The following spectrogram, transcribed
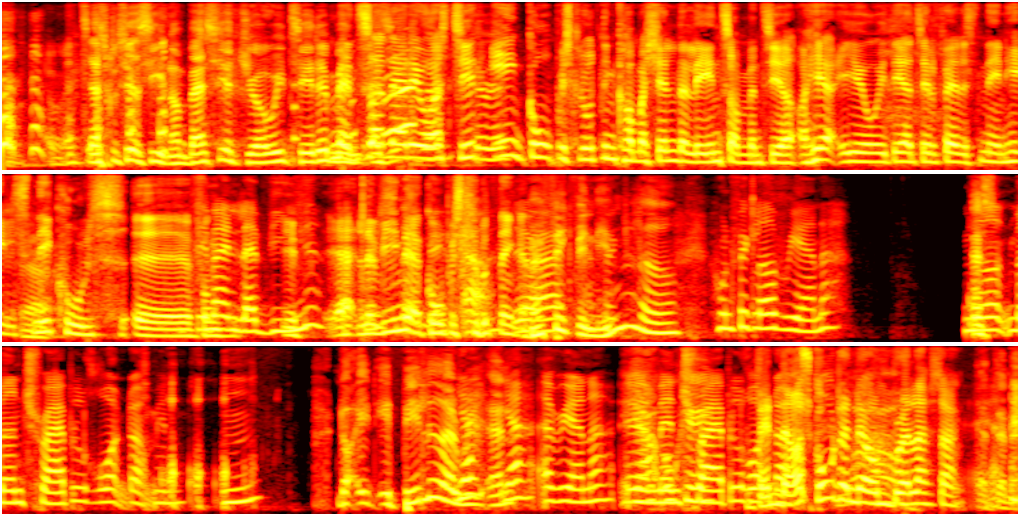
jeg skulle til at sige, Nå, hvad siger Joey til det? Men sådan er det jo også tit. En god beslutning kommer sjældent alene, som man siger. Og her er jo i det her tilfælde sådan en helt snekuls... Øh, Det var en lavine. Ja, lavine er gode beslutninger. Ja, Hvad fik veninden lavet? Hun fik lavet Rihanna. Med, Altså- med en tribal rundt om hende. Mm. Nå, et, et billede af Ja, Rihanna? ja, af Rihanna. Øh, Ja, med en okay. tribal rundt Den er også god, den der Umbrella-sang. Ja, den er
